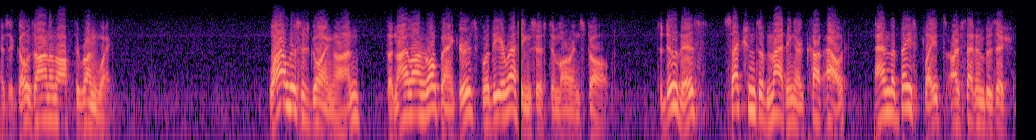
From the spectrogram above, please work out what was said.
as it goes on and off the runway. While this is going on, the nylon rope anchors for the arresting system are installed. To do this, sections of matting are cut out and the base plates are set in position.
